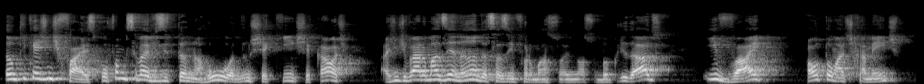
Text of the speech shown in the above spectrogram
Então o que, que a gente faz? Conforme você vai visitando na rua, dando check-in, check-out, a gente vai armazenando essas informações no nosso banco de dados e vai automaticamente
